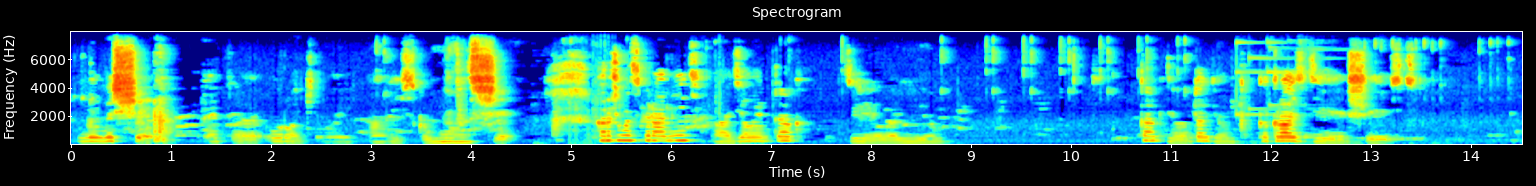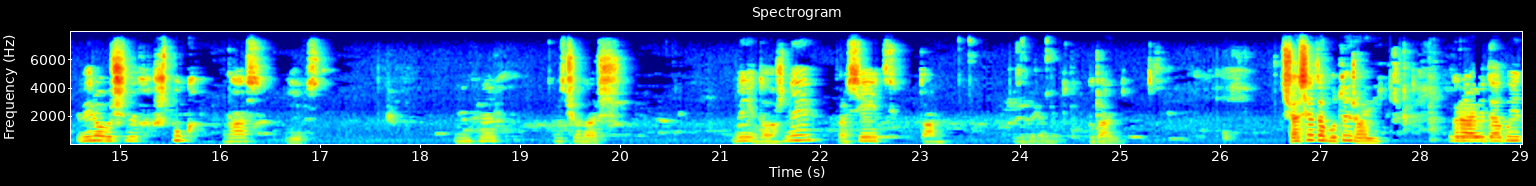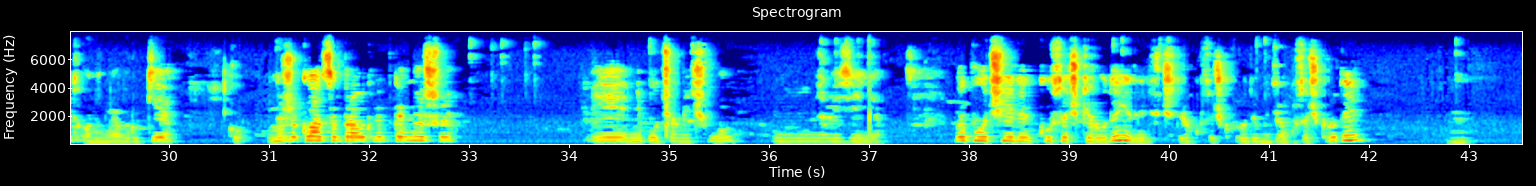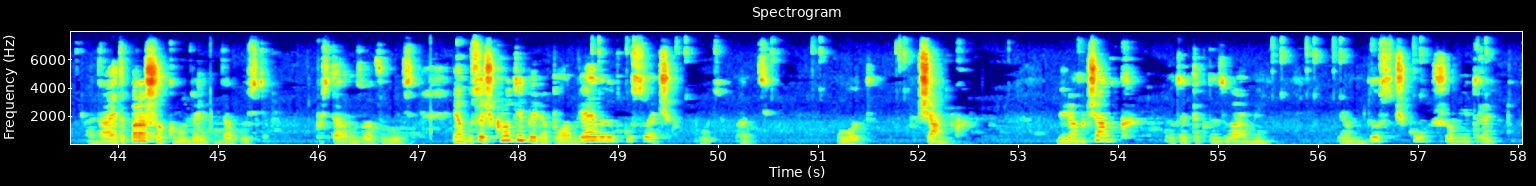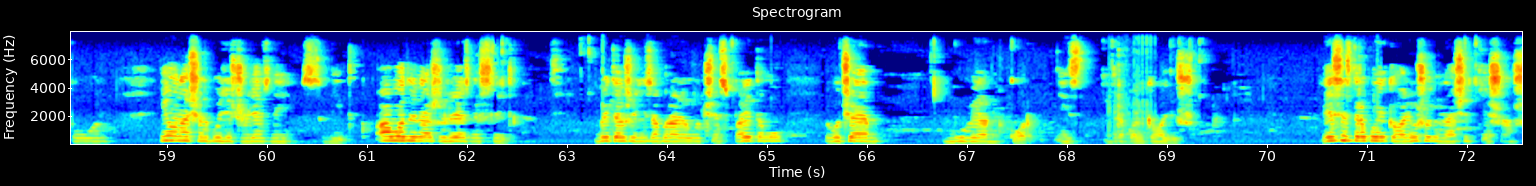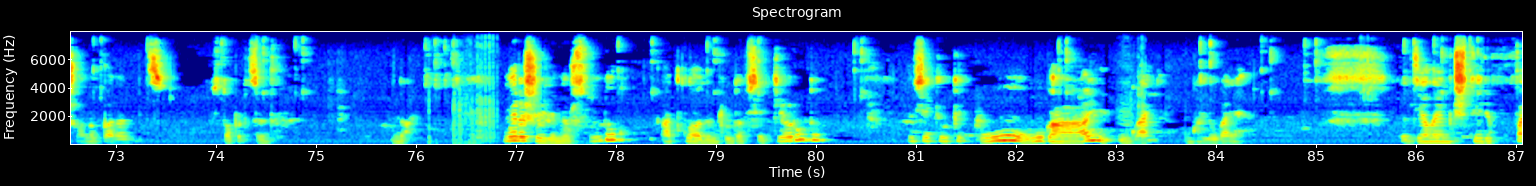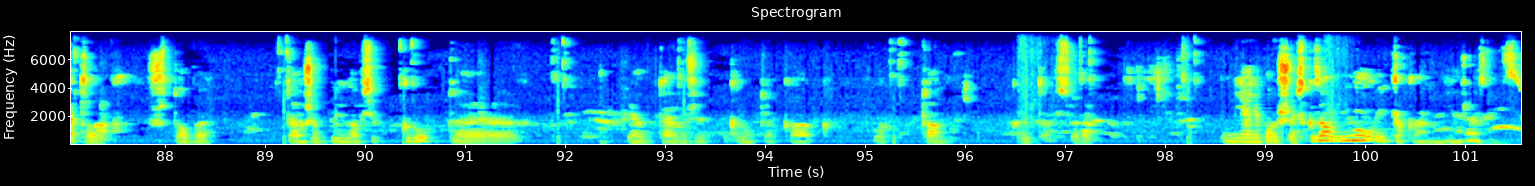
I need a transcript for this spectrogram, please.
Мвше. Это уроки мои английского. Мвше. Короче, мы собираем нить. А, делаем так. Делаем так делаем, так делаем. Как раз здесь 6 веревочных штук у нас есть. Угу. И что дальше? Мы должны просеять там заберем гравий. Сейчас я это буду гравить. Гравий добыт, он у меня в руке. Нажал клацаем правой кнопкой мыши. И не получаем ничего. На везение. Мы получили кусочки руды, в четырех кусочков руды мы делаем кусочек руды. Да, это порошок руды, допустим. Пусть так называться будет. Берем кусочек руды, переплавляем этот кусочек. Вот, вот. вот. Чанк. Берем чанк, вот это так называемый. Берем досочку, чтобы не тратить тупого. И у нас сейчас будет железный слиток. А вот и наш железный слиток. Мы также не забрали лучшее, поэтому получаем Moving Core из Драконьей Evolution. Если с Драконьей Evolution, значит что он нам понадобится. Сто процентов. Да. Мы расширили наш сундук, откладываем туда всякие руды. Всякие вот... У, уголь, уголь, уголь, уголь. Делаем 4 факела, чтобы также было все круто. Прям так же круто, как вот там круто, сюда. Я не помню, что я сказал. Ну и какая мне разница.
